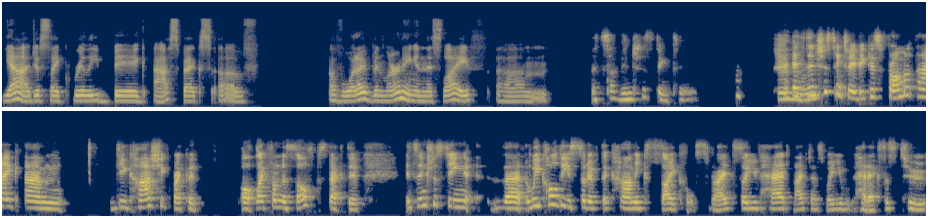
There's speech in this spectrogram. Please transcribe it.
yeah, just like really big aspects of of what I've been learning in this life. Um, it's so interesting to me. Mm-hmm. It's interesting to me because from like um the Akashic record, or like from the soul's perspective, it's interesting that we call these sort of the karmic cycles, right? So you've had lifetimes where you had access to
